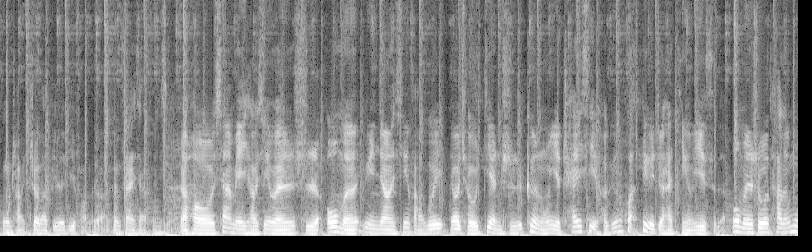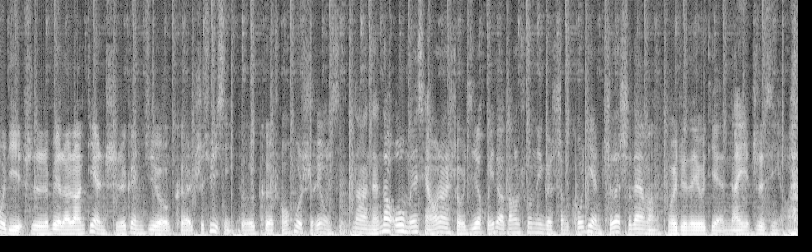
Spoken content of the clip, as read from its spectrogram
工厂设到别的地方，对吧？分散一下风险。然后下面一条新闻是欧盟酝酿新法规，要求电池更容易拆卸和更换，这个就还挺有意思的。欧盟说它的目的是为了让电池更具有可持续性和可重复使用性。那难道欧盟想要让手机回到当初那个手抠电池的时代吗？我觉得有点难以置信啊。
